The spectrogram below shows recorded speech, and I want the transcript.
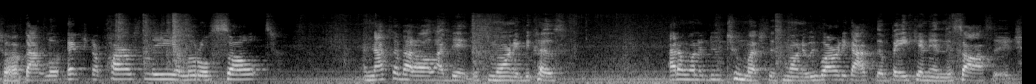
So I've got a little extra parsley, a little salt. And that's about all I did this morning because I don't want to do too much this morning. We've already got the bacon and the sausage.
